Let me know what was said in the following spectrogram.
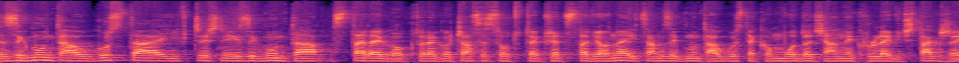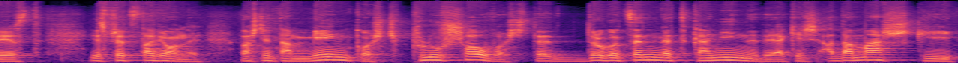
Zygmunta Augusta i wcześniej Zygmunta Starego, którego czasy są tutaj przedstawione i sam Zygmunt August jako młodociany królewicz także jest, jest przedstawiony. Właśnie ta miękkość, pluszowość, te drogocenne tkaniny, te jakieś adamaszki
